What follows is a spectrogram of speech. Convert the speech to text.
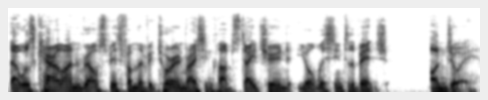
That was Caroline Ralphsmith from the Victorian Racing Club. Stay tuned. You're listening to The Bench on Joy.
